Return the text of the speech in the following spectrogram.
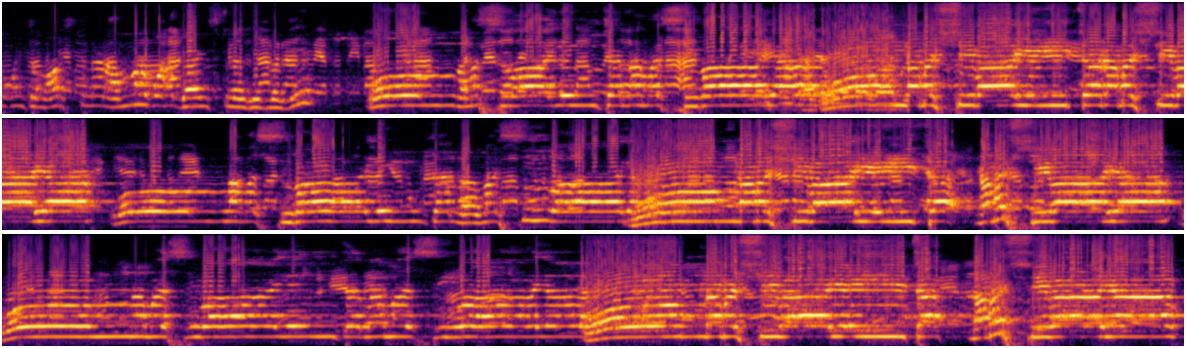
కొంచెం మారుస్తున్నాను అమ్మను కూడా గాయిస్తున్నాను దీంట్లోకి ఓం నమ శివాయ నమ శివాయ. ఓం నమ శివాయ నమ శివాయ. ఓం నమ శివాయ నమ శివాయ. ఓం నమ శివాయ నమ శివాయ. ఓం నమ శివాయ నమ శివాయ. ఓం నమ శివాయ చ నమ శివాయ.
